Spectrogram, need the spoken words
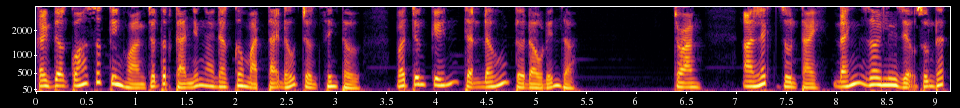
Cảnh tượng quá sức kinh hoàng cho tất cả những ai đang có mặt tại đấu trường sinh tử và chứng kiến trận đấu từ đầu đến giờ. Choang, Alex run tay, đánh rơi ly rượu xuống đất,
